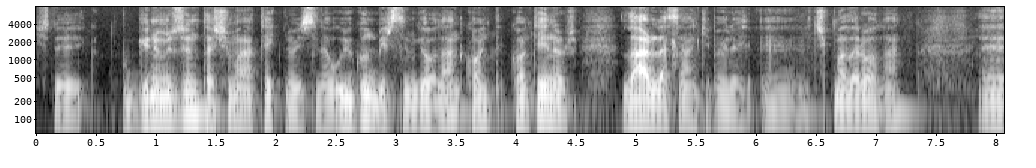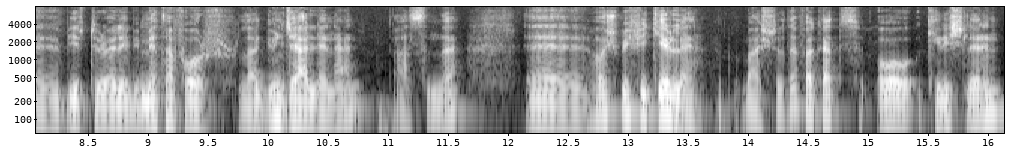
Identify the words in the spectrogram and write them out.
işte günümüzün taşıma teknolojisine uygun bir simge olan kont- konteynerlarla sanki böyle e, çıkmaları olan e, bir tür öyle bir metaforla güncellenen aslında e, hoş bir fikirle başladı. Fakat o kirişlerin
